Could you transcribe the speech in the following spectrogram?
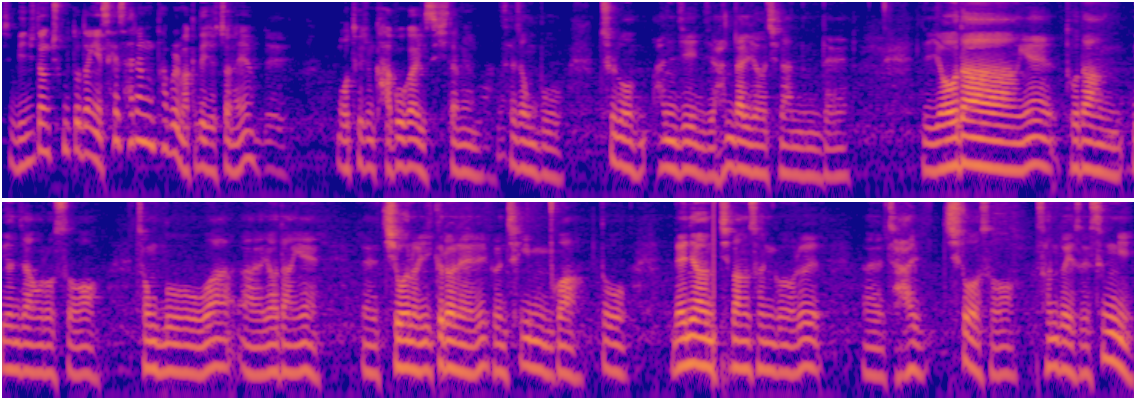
지금 민주당 충도당의 새 사령탑을 맡게 되셨잖아요. 네. 뭐 어떻게 좀 각오가 있으시다면 새 정부 출범한 지 이제 한 달여 지났는데 여당의 도당 위원장으로서 정부와 아, 여당의 에, 지원을 이끌어낼 그런 책임과 또 내년 지방선거를 에, 잘 치루어서 선거에서의 승리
